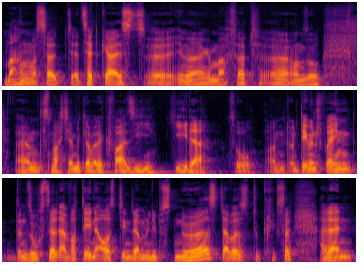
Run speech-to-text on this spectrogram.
machen, was halt der Z-Geist äh, immer gemacht hat äh, und so. Ähm, das macht ja mittlerweile quasi jeder. So. Und, und dementsprechend, dann suchst du halt einfach den aus, den du am liebsten hörst, aber du kriegst halt, allein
